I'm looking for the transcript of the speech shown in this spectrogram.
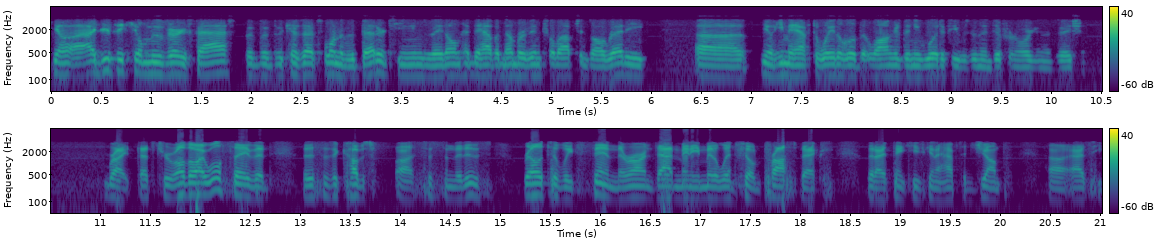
you know, I do think he'll move very fast, but, but because that's one of the better teams, they don't have, they have a number of infield options already. Uh, you know, he may have to wait a little bit longer than he would if he was in a different organization. Right, that's true. Although I will say that this is a Cubs uh, system that is relatively thin. There aren't that many middle infield prospects that I think he's going to have to jump as he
